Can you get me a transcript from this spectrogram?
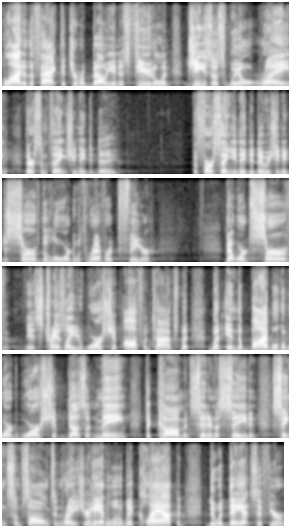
in light of the fact that your rebellion is futile and Jesus will reign, there are some things you need to do. The first thing you need to do is you need to serve the Lord with reverent fear. That word serve is translated worship oftentimes, but, but in the Bible, the word worship doesn't mean to come and sit in a seat and sing some songs and raise your hand a little bit, clap, and do a dance if you're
